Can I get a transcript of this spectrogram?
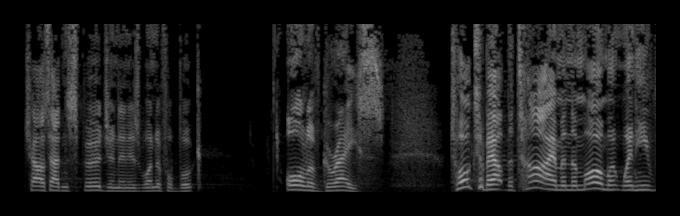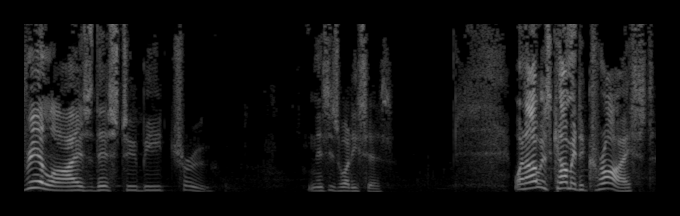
Charles Haddon Spurgeon, in his wonderful book, All of Grace, talks about the time and the moment when he realized this to be true. And this is what he says When I was coming to Christ,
